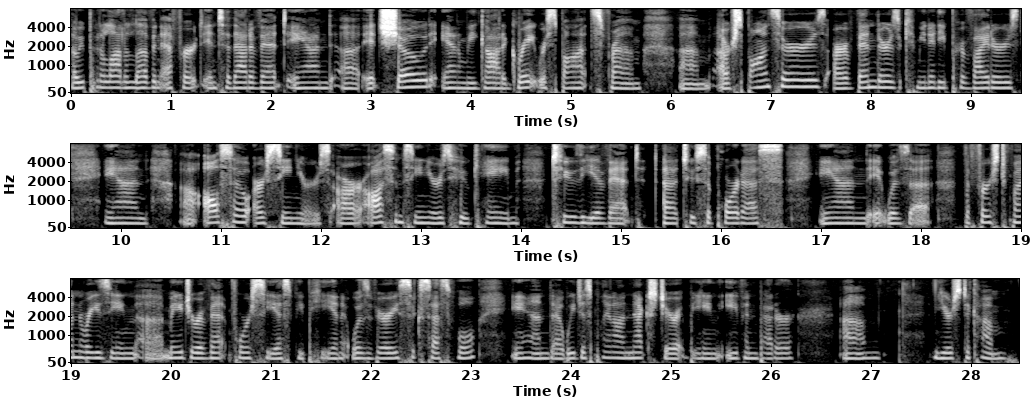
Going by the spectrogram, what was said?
Uh, we put a lot of love and effort into that event, and uh, it showed. And we got a great response from um, our sponsors, our vendors, community providers, and uh, also our seniors, our awesome seniors who came to the event uh, to support us. And it was uh, the first fundraising uh, major event for CSVP, and it was very successful. And we just plan on next year it being even better. Um, years to come.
